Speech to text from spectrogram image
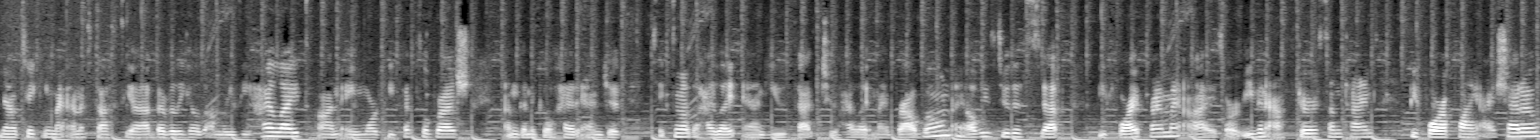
Now taking my Anastasia Beverly Hills Amrezy highlight on a Morphe pencil brush, I'm going to go ahead and just take some of the highlight and use that to highlight my brow bone. I always do this step before I prime my eyes or even after sometimes before applying eyeshadow,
